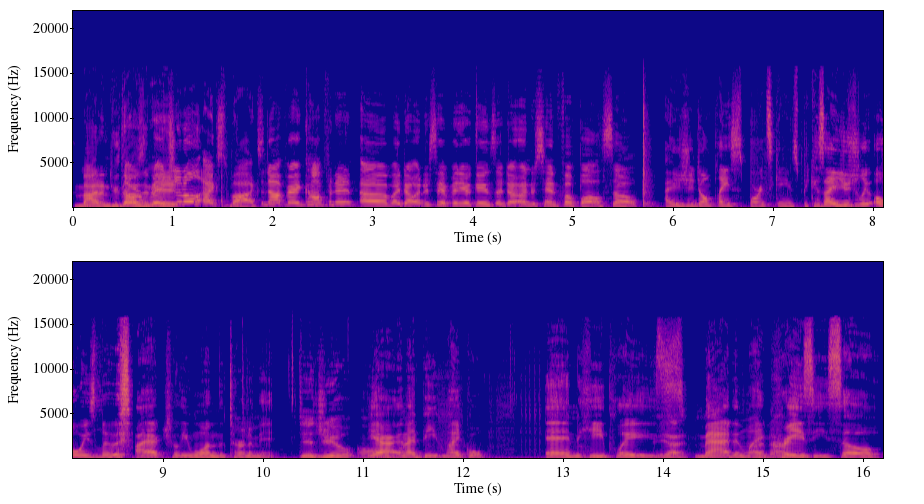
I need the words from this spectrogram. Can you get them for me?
Madden The 2008. original Xbox. Not very confident. Um, I don't understand video games. I don't understand football. So I usually don't play sports games because I usually always lose. I actually won the tournament. Did you? Oh. Yeah, and I beat Michael, and he plays Yeah. Madden like crazy. So,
